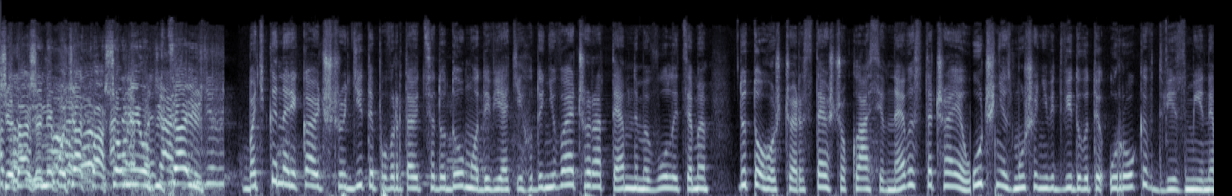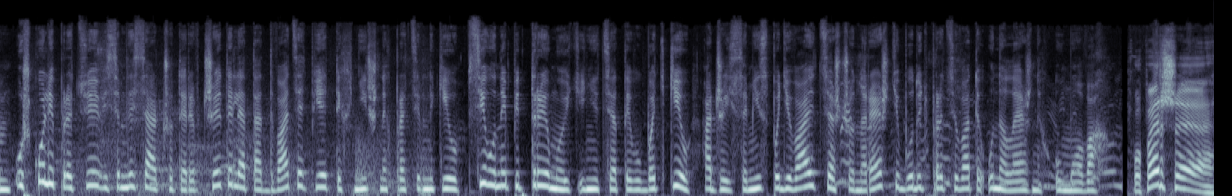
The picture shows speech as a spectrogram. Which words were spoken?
ще навіть не початку, а що вони обіцяють? Батьки нарікають, що діти повертаються додому о 9 годині вечора темними вулицями. До того ж, через те, що класів не вистачає, учні змушені відвідувати уроки в дві зміни. У школі працює 84 вчителя та 25 технічних працівників. Всі вони підтримують ініціативу батьків, адже й самі сподіваються, що нарешті будуть працювати у належних умовах. По-перше,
